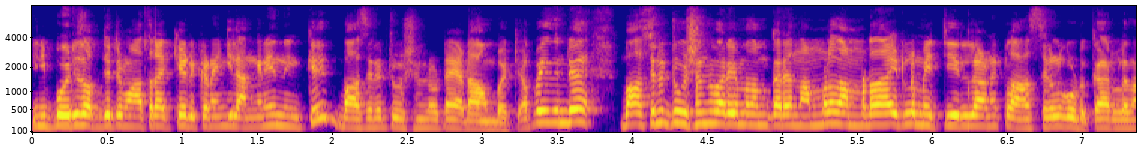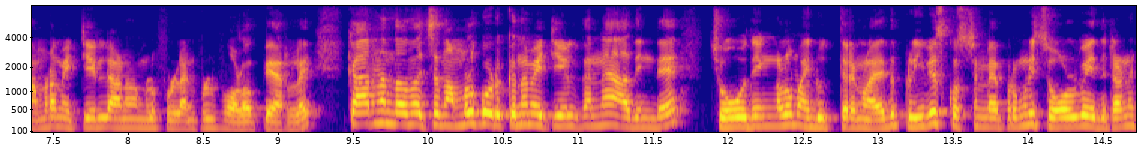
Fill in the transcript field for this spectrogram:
ഇനിയിപ്പോൾ ഒരു സബ്ജക്റ്റ് മാത്രമാക്കി എടുക്കണമെങ്കിൽ അങ്ങനെ നിങ്ങൾക്ക് ബാസിന്റെ ട്യൂഷനിലോട്ട് ആഡ് പറ്റും. അപ്പോൾ ഇതിന്റെ ബാസിന്റെ ട്യൂഷൻ എന്ന് പറയുമ്പോൾ നമുക്കറിയാം നമ്മൾ നമ്മുടേതായിട്ടുള്ള മെറ്റീരിയലാണ് ക്ലാസ്സുകൾ കൊടുക്കാറുള്ളത്. നമ്മുടെ മെറ്റീരിയലാണ് നമ്മൾ full and full follow up ചെയ്യാറുള്ളത്. കാരണം എന്താണെന്ന് വെച്ചാൽ നമ്മൾ കൊടുക്കുന്ന മെറ്റീരിയൽ തന്നെ അതിന്റെ ചോദ്യങ്ങളും അതിന്റെ ഉത്തരങ്ങളും അതായത് പ്രീവിയസ് ക്വസ്റ്റൻ പേപ്പറും കൂടി സോൾവ് ചെയ്തിട്ടാണ്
